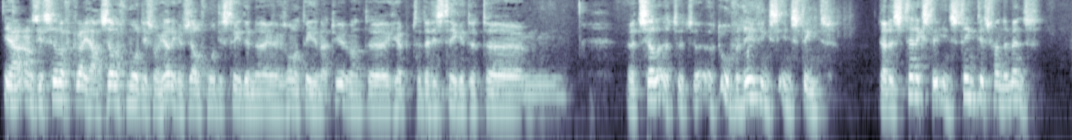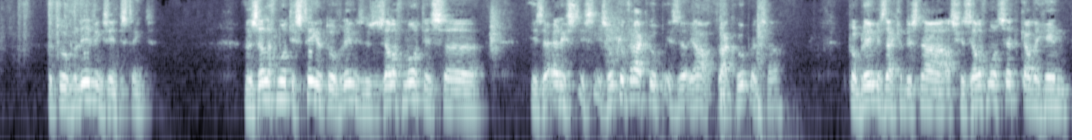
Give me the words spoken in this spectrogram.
ja, aan zichzelf Ja, zelfmoord is nog erger. Zelfmoord is tegen, uh, gezond tegen de natuur, want uh, je hebt, dat is tegen het, uh, het, het, het, het, overlevingsinstinct. Dat het sterkste instinct is van de mens. Het overlevingsinstinct. Een zelfmoord is tegen het overlevingsinstinct. Dus zelfmoord is, uh, is, ergste, is, is ook een wraakroep. Is, ja, wraakroepend. Ja. Het probleem is dat je dus na, als je zelfmoord zet, kan er geen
